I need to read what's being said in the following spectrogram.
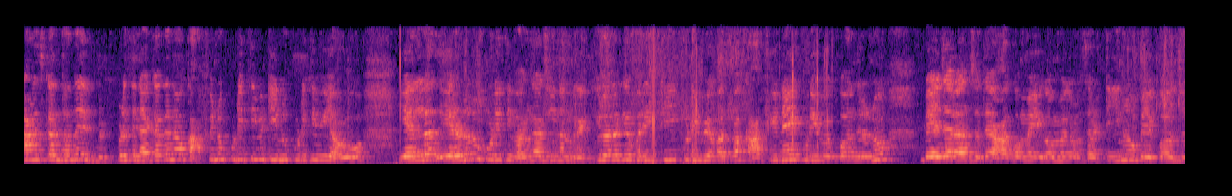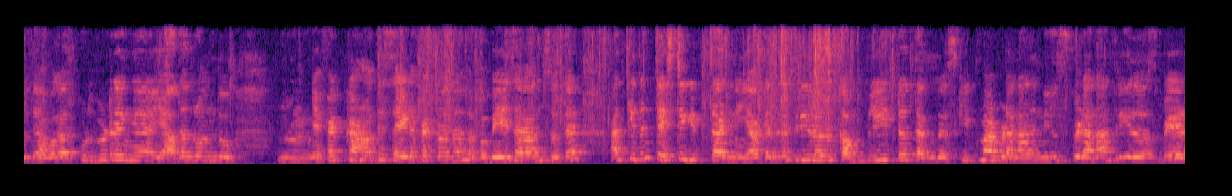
ಕಾಣಿಸ್ಕಂತಂದ್ರೆ ಇದು ಬಿಟ್ಬಿಡ್ತೀನಿ. ಯಾಕಂದ್ರೆ ನಾವು ಕಾಫಿನೂ ಕುಡಿತೀವಿ, ಟೀನೂ ಕುಡಿತೀವಿ, ಯಾವ ಎಲ್ಲ ಎರಡೂ ಕುಡಿತೀವಿ. ಹಂಗಾಗಿ ನಂಗೆ ರೆಗ್ಯುಲರಾಗಿ ಬರೀ ಟೀ ಕುಡಿಬೇಕು ಅಥವಾ ಕಾಫಿನೇ ಕುಡಿಬೇಕು ಅಂದ್ರೂ ಬೇಜಾರು ಅನ್ಸುತ್ತೆ. ಆಗೊಮ್ಮೆ ಈಗೊಮ್ಮೆ ಒಂದ್ಸಲ ಟೀನೂ ಬೇಕು ಅನಿಸುತ್ತೆ. ಅವಾಗ ಅದು ಕುಡಿದ್ಬಿಟ್ರೆ ಹಿಂಗೆ ಯಾವುದಾದ್ರೂ ಒಂದು ಎಫೆಕ್ಟ್ ಕಾಣುತ್ತೆ ಸೈಡ್ ಎಫೆಕ್ಟ್ ಅಂದರೆ ಸ್ವಲ್ಪ ಬೇಜಾರ ಅನ್ಸುತ್ತೆ. ಅದಕ್ಕೆ ಇದನ್ನು ಟೆಸ್ಟಿಗೆ ಇಡ್ತಾ ಇದ್ದೀನಿ. ಯಾಕಂದರೆ ತ್ರೀ ರೋಸಸ್ ಕಂಪ್ಲೀಟ್ ತೆಗ್ದು ಸ್ಕಿಪ್ ಮಾಡಿಬಿಡೋಣ, ಅದನ್ನು ನಿಲ್ಲಿಸ್ಬಿಡೋಣ ತ್ರೀ ರೋಸಸ್ ಬೇಡ.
